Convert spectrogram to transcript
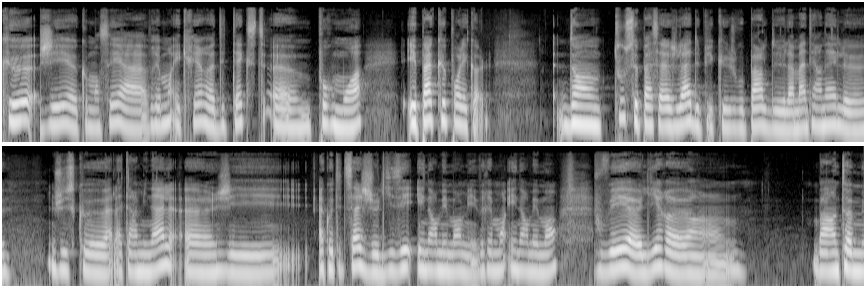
que j'ai commencé à vraiment écrire des textes pour moi et pas que pour l'école. Dans tout ce passage-là, depuis que je vous parle de la maternelle euh, jusqu'à la terminale, euh, j'ai à côté de ça, je lisais énormément, mais vraiment énormément. Je pouvais euh, lire un, bah, un tome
